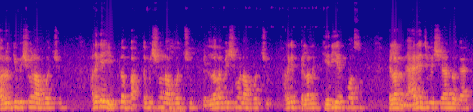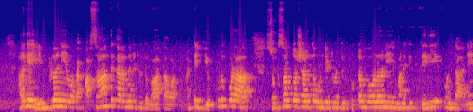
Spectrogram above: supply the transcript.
ఆరోగ్య విషయంలో అవ్వచ్చు అలాగే ఇంట్లో భర్త విషయంలో అవ్వచ్చు పిల్లల విషయంలో అవ్వచ్చు అలాగే పిల్లల కెరియర్ కోసం పిల్లల మ్యారేజ్ విషయాల్లో కానీ అలాగే ఇంట్లోని ఒక అశాంతకరమైనటువంటి వాతావరణం అంటే ఎప్పుడు కూడా సుఖ సంతోషాలతో ఉండేటువంటి కుటుంబంలోని మనకి తెలియకుండానే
